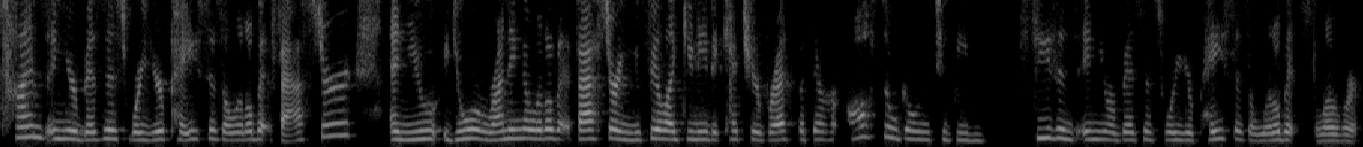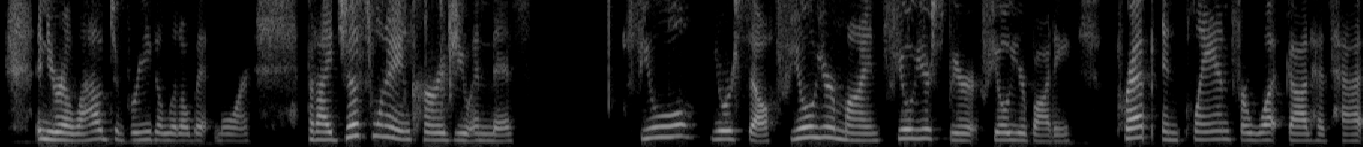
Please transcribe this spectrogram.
times in your business where your pace is a little bit faster and you you're running a little bit faster and you feel like you need to catch your breath, but there are also going to be seasons in your business where your pace is a little bit slower and you're allowed to breathe a little bit more. But I just want to encourage you in this fuel yourself, fuel your mind, fuel your spirit, fuel your body prep and plan for what God has ha-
